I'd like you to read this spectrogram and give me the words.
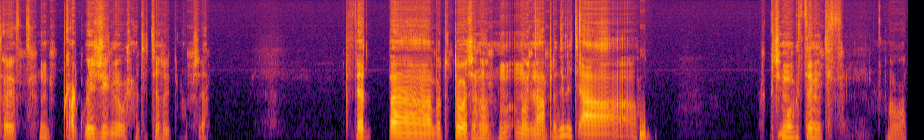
То есть, какой жизнью вы хотите жить вообще. Это вот тоже нужно, нужно определить, а к чему вы стремитесь. Вот.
